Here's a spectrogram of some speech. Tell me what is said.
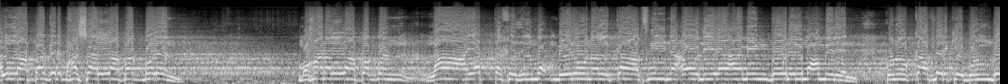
আল্লাহ পাকের ভাষা আল্লাহ পাক বলেন মহান আল্লাহ পাক বলেন, লা ইয়াত্তাখিযুল মুমিনুনাল কাফিরিনা আউলিয়া মিন দুনিল মুমিনিন। কোন কাফেরকে বন্ধু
